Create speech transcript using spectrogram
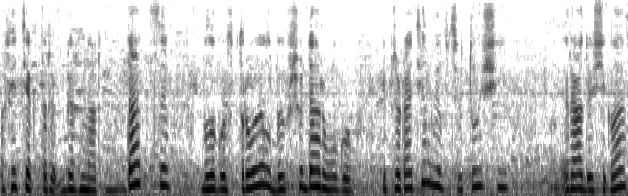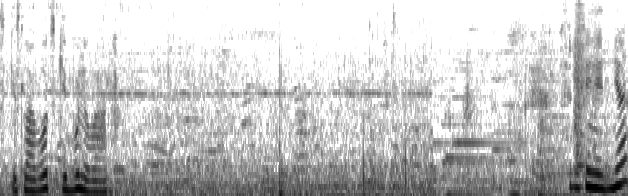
архитектор Бернард Датце благоустроил бывшую дорогу и превратил ее в цветущий, радующий глаз Кисловодский бульвар. В середине дня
